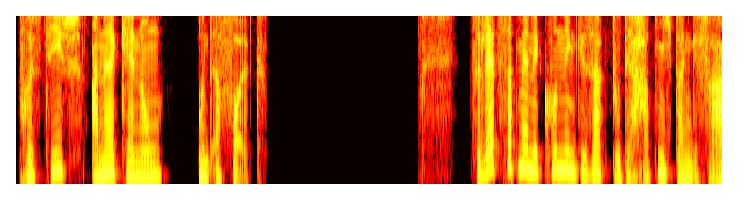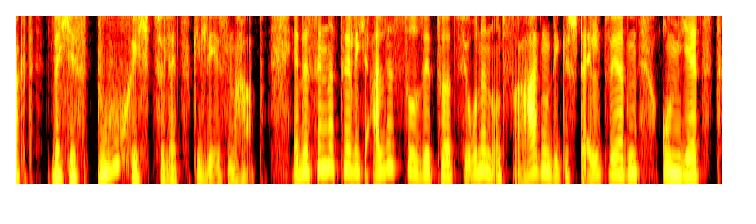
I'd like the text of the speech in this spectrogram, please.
Prestige, Anerkennung und Erfolg? Zuletzt hat mir eine Kundin gesagt, du, der hat mich dann gefragt, welches Buch ich zuletzt gelesen habe. Ja, das sind natürlich alles so Situationen und Fragen, die gestellt werden, um jetzt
